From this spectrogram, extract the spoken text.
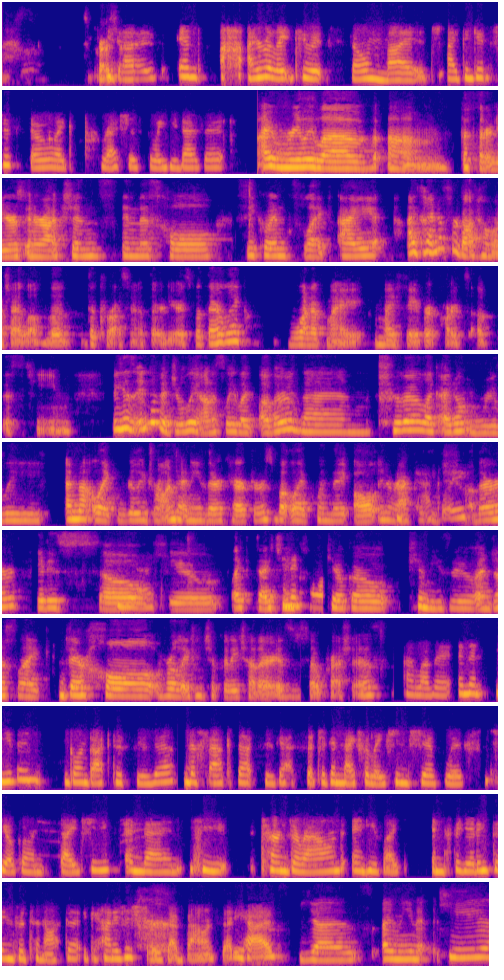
He does. And I relate to it so much. I think it's just so like precious the way he does it. I really love um the third year's interactions in this whole sequence. Like I I kind of forgot how much I love the the Karasuno third years, but they're like one of my my favorite parts of this team. Because individually, honestly, like other than Suga, like I don't really I'm not like really drawn to any of their characters, but like when they all interact with each other, it is so Yes. cute. Like Daichi And and Kyoko Shimizu and just like their whole relationship with each other is so precious. I love it. And then even going back to Suga, the fact that Suga has such like a nice relationship with Kyoko and Daichi, and then he turns around and he's like instigating things with Tanaka, it kind of just shows that balance that he has. Yes. I mean, he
